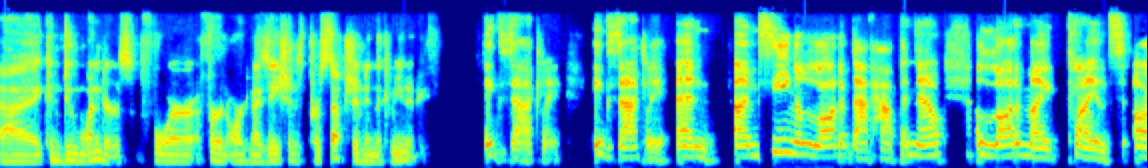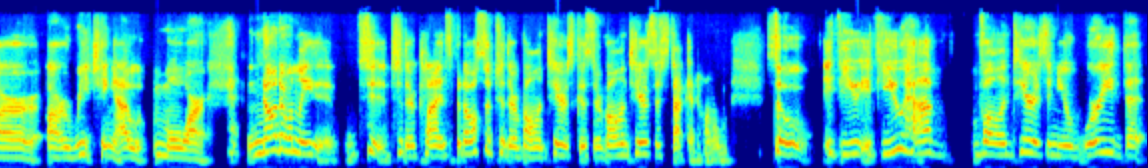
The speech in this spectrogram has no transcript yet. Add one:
uh, can do wonders for for an organization's perception in the community. Exactly. Exactly. And i'm seeing a lot of that happen now. A lot of my clients are are reaching out more not only to, to their clients but also to their volunteers because their volunteers are stuck at home. So if you if you have volunteers and you're worried that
